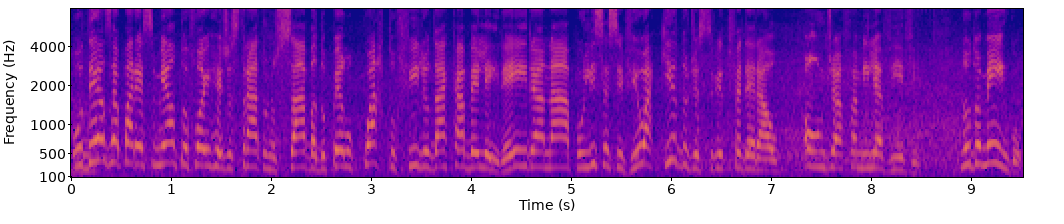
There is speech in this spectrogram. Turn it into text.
O desaparecimento foi registrado no sábado pelo quarto filho da cabeleireira na Polícia Civil aqui do Distrito Federal, onde a família vive. No domingo,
